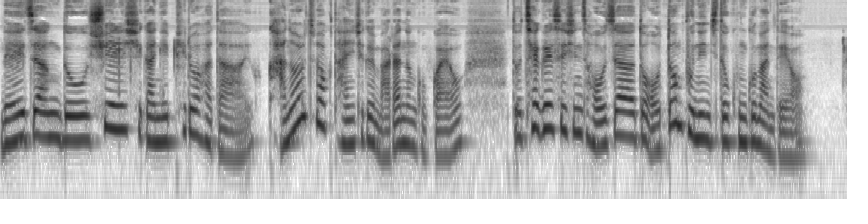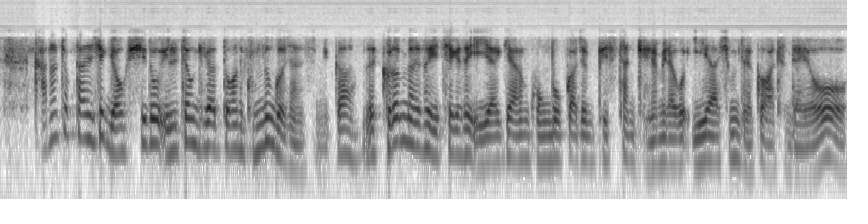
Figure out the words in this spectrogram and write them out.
내장도 쉴 시간이 필요하다. 간헐적 단식을 말하는 건가요? 또 책을 쓰신 저자도 어떤 분인지도 궁금한데요. 간헐적 단식 역시도 일정 기간 동안 굶는 거지 않습니까? 그런 면에서 이 책에서 이야기하는 공복과 좀 비슷한 개념이라고 이해하시면 될 것 같은데요.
